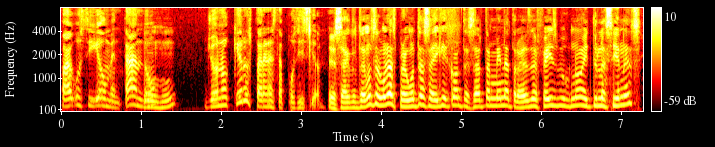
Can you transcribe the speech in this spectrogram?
pago sigue aumentando. Yo no quiero estar en esta posición. Exacto, tenemos algunas preguntas ahí que contestar también a través de Facebook, ¿no? ¿Y tú las tienes?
